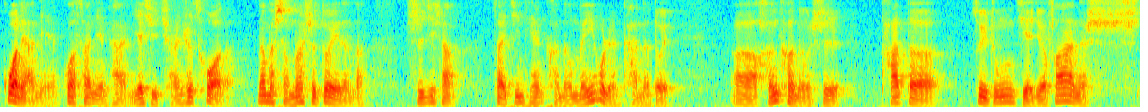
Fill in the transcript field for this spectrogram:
过两年、过三年看，也许全是错的。那么什么是对的呢？实际上，在今天可能没有人看得对，呃，很可能是。它的最终解决方案的实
